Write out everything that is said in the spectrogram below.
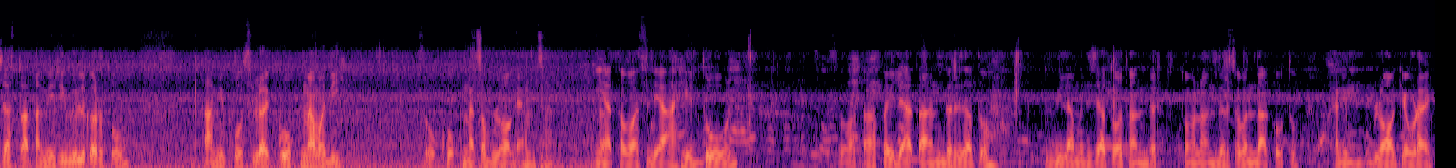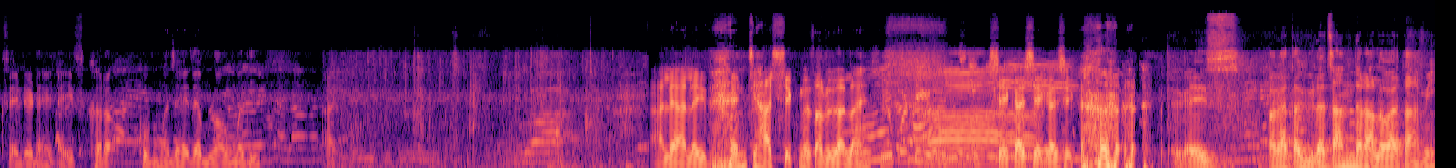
जस्ट आता मी रिव्ह्यू करतो. आता आम्ही पोचलो आहे कोकणामध्ये. सो कोकणाचा ब्लॉग आहे आमचा. मी आता वाचले आहे दोन. सो आता पहिले आता अंदर जातो. विलामध्ये जातो आता अंदर. तुम्हाला अंदरचं पण दाखवतो. आणि ब्लॉग एवढा एक्सायटेड आहे गाईज खरं खूप मजा येते ब्लॉगमध्ये. आल्या आल्या इथे. यांची हात शेकणं चालू झालं आहे. शेका शेका शेका. गाईस बघा आता विलाचा अंदर आलो आहे आता आम्ही.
